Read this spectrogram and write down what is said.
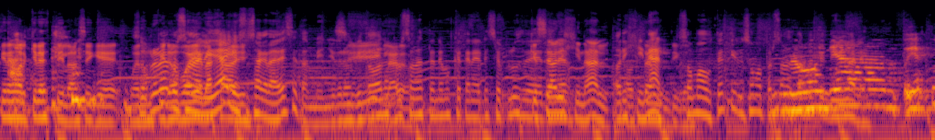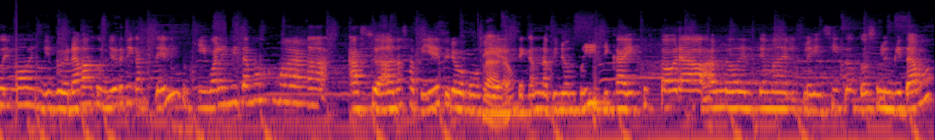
tiene cualquier estilo, así que bueno, su propia personalidad y eso se agradece también. Yo creo sí, que todas claro. las personas tenemos que tener ese plus de... Que sea original. Original. Auténtico. Somos auténticos y somos personas no, hoy día, hoy estuvimos en mi programa con Jordi Castell, porque igual invitamos como a, a ciudadanos a pie, pero como claro. que tengan una opinión política, y justo ahora hablo del tema del plebiscito, entonces lo invitamos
